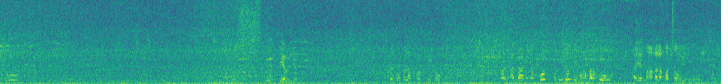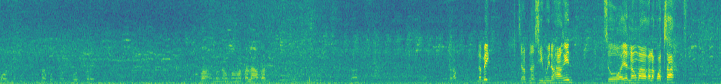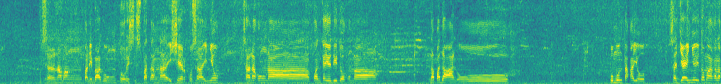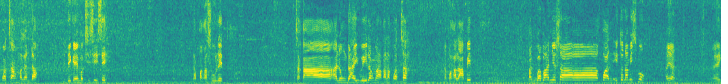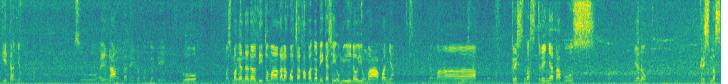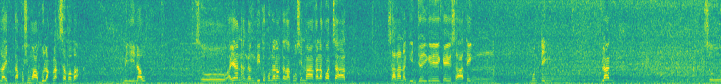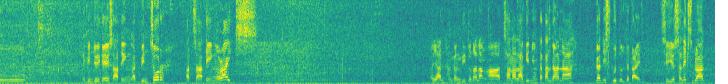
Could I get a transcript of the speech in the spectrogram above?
Ito. Tapos, Yun, pier yun. dalawa pa lang port dito. Well, ang dami ng port, pati doon may mga barko. oh. Ayan mga kalakwat sa yung, port. Tapos yung port pa rin. Babaan ng mga kalakal. Sarap. Lamig. Sarap ng simoy ng hangin. So ayan lang mga kalakwatsa. Isa na namang panibagong tourist spot ang na-share ko sa inyo. Sana kung na kuan kayo dito kung na napadaan o pumunta kayo, sadyain nyo ito mga kalakwatsa, maganda. Hindi kayo magsisisi. Napakasulit. Tsaka along the highway lang mga kalakwatsa. Napakalapit. Pagbaba nyo sa kwan, ito na mismo. Ayan. Nakikita nyo. So, ayun lang. Punta dito paggabi. Oo. Mas maganda daw dito mga kalakwatsa kapag gabi kasi umiilaw yung mga kwan niya. Yung mga Christmas tree niya tapos yan oh. Christmas light tapos yung mga bulaklak sa baba. Umiilaw. So, ayan hanggang dito ko na lang tatapusin mga kalakwatsa at sana nag-enjoy kay- kayo sa ating munting vlog. So, nag-enjoy kayo sa ating adventure at sa ating rides. Ayan, hanggang dito na lang at sana lagi niyong tatandaan na God is good all the time. See you sa next vlog.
